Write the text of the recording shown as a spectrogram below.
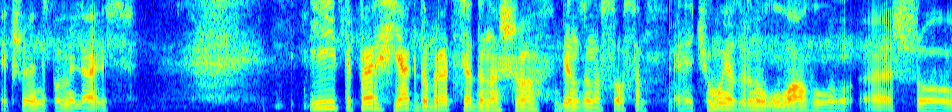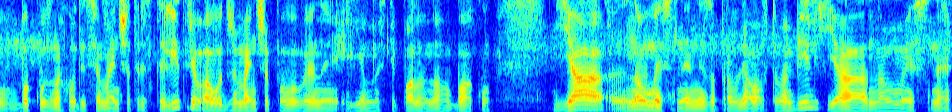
якщо я не помиляюсь. І тепер як добратися до нашого бензонасоса? Е, Чому я звернув увагу, е, що в баку знаходиться менше 30 літрів, а отже менше половини ємності паливного баку. Я е, навмисне не заправляв автомобіль, я навмисне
